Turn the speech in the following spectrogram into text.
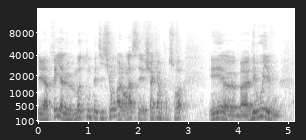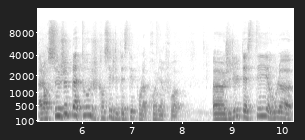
Et après, il y a le mode compétition. Alors là, c'est chacun pour soi. Et euh, bah, débrouillez-vous. Alors, ce jeu de plateau, je pensais que je l'ai testé pour la première fois. Euh, j'ai dû le tester, oula,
